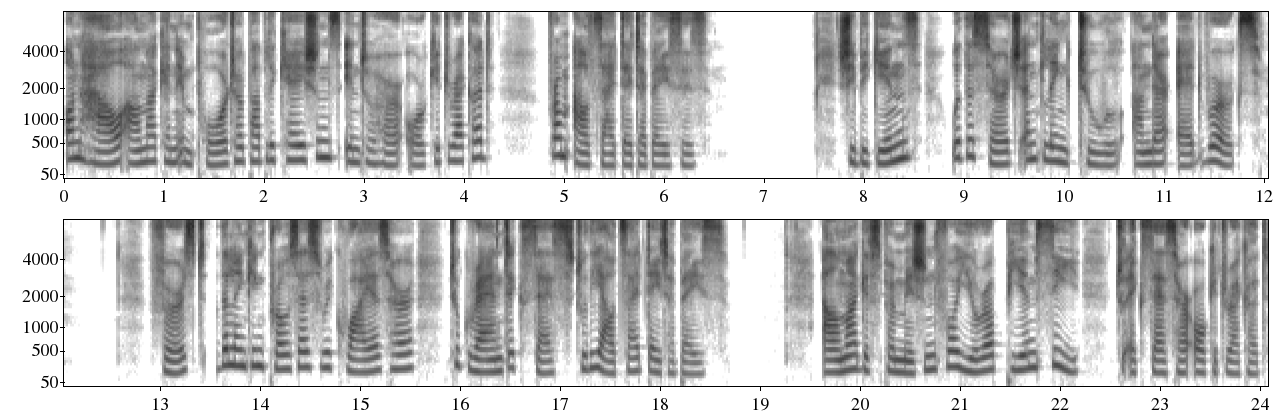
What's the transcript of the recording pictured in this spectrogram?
on how Alma can import her publications into her ORCID record from outside databases. She begins with the Search and Link tool under Add Works. First, the linking process requires her to grant access to the outside database. Alma gives permission for Europe PMC to access her ORCID record.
